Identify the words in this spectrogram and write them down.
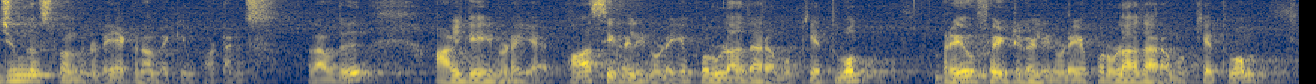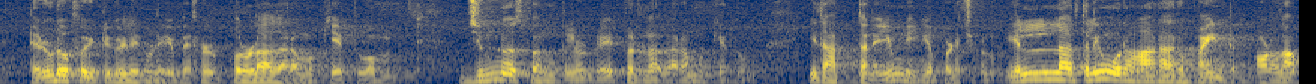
ஜிம்னோஸ்வாமினுடைய எக்கனாமிக் இம்பார்ட்டன்ஸ் அதாவது ஆல்கேயினுடைய பாசிகளினுடைய பொருளாதார முக்கியத்துவம் பிரயோஃபைட்டுகளினுடைய பொருளாதார முக்கியத்துவம் டெருடோஃபைட்டுகளினுடைய பெரு- பொருளாதார முக்கியத்துவம் ஜிம்னோஸ்பம்களுடைய பொருளாதார முக்கியத்துவம். இது அத்தனையும் நீங்கள் படிச்சுக்கணும். எல்லாத்துலேயும் ஒரு ஆறு ஆறு பாயிண்ட் அவ்வளோதான்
